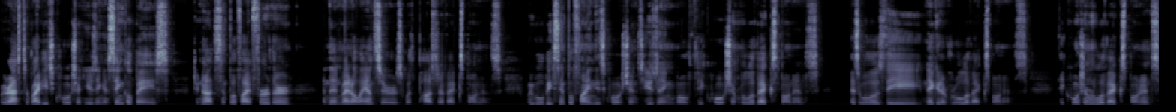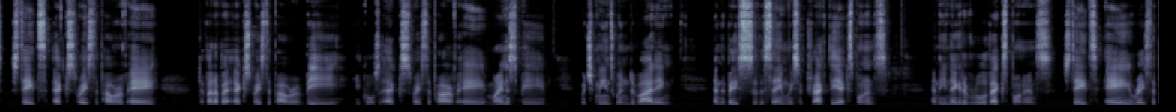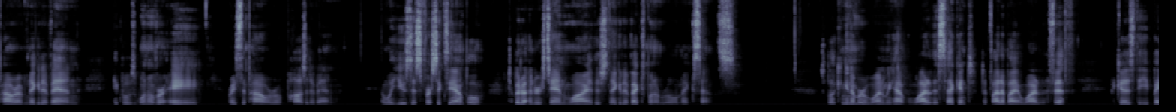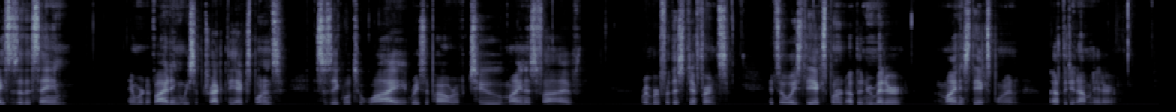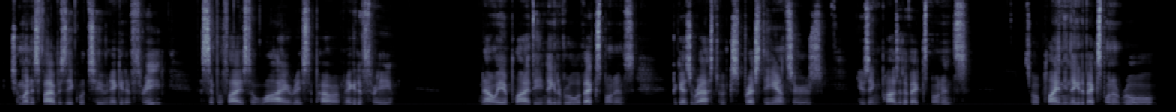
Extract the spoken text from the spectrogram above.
We are asked to write each quotient using a single base, do not simplify further, and then write all answers with positive exponents. We will be simplifying these quotients using both the quotient rule of exponents as well as the negative rule of exponents. The quotient rule of exponents states x raised to the power of a divided by x raised to the power of b equals x raised to the power of a minus b, which means when dividing and the bases are the same, we subtract the exponents, and the negative rule of exponents states a raised to the power of negative n equals 1 over a raised to the power of positive n. And we'll use this first example to better understand why this negative exponent rule makes sense. So looking at number one, we have y to the second divided by y to the fifth. Because the bases are the same and we're dividing, we subtract the exponents. This is equal to y raised to the power of 2 minus 5. Remember, for this difference, it's always the exponent of the numerator minus the exponent of the denominator. 2 minus 5 is equal to negative 3. This simplifies to y raised to the power of negative 3. Now we apply the negative rule of exponents because we're asked to express the answers using positive exponents. So applying the negative exponent rule,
